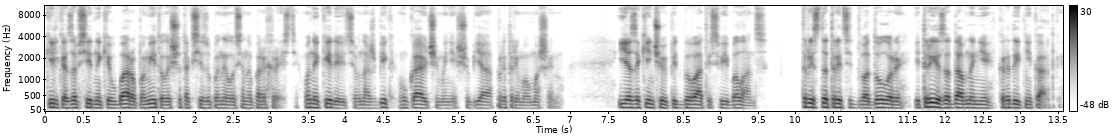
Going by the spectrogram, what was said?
Кілька завсідників бару помітили, що таксі зупинилося на перехресті. Вони кидаються в наш бік, гукаючи мені, щоб я притримав машину. І я закінчую підбивати свій баланс. 332 долари і три задавнені кредитні картки.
